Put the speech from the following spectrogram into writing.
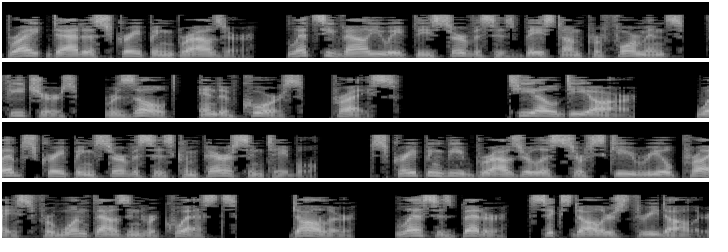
Bright Data Scraping Browser. Let's evaluate these services based on performance, features, result, and of course, price. TLDR. Web Scraping Services Comparison Table. ScrapingBee Browserless Surfsky Real Price for 1000 requests. Dollar. Less is better. $6 $3.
